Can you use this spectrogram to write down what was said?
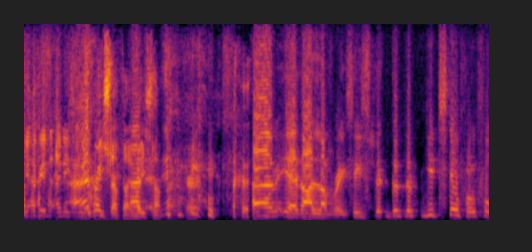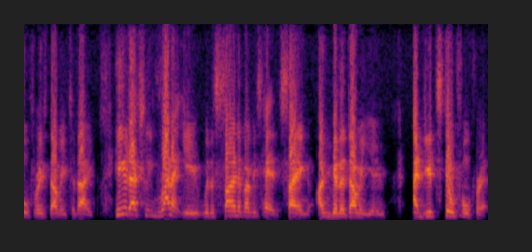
Gavin and his Reese Loveday. Uh, Reese Loveday. Yeah. um, yeah, no, I love Reese. He's the, the, the you'd still fall, fall for his dummy today. He would actually run at you with a sign above his head saying, "I'm gonna dummy you," and you'd still fall for it.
